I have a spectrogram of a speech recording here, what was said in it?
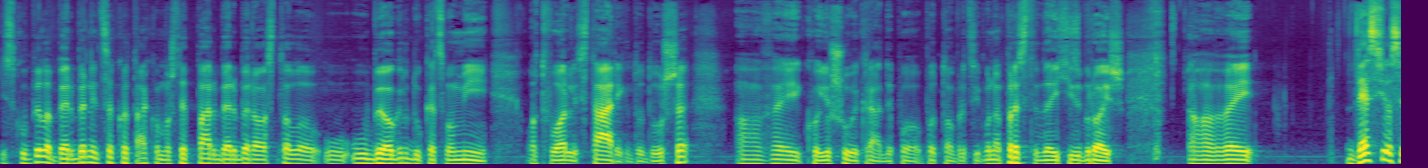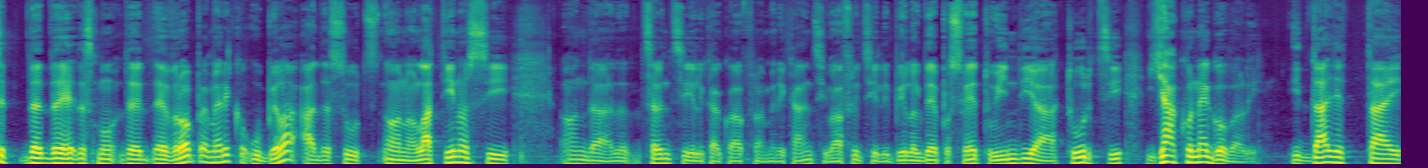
iskupila berbernica kao takva, možda je par berbera ostalo u, u Beogradu kad smo mi otvorili starih do duše, ovaj, koji još uvek rade po, po tom principu, na prste da ih izbrojiš. Ovaj, desio se da, da, da, smo, da je Evropa i Amerika ubila, a da su ono, latinosi, onda crnci ili kako afroamerikanci u Africi ili bilo gde po svetu, Indija, Turci, jako negovali. I dalje taj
